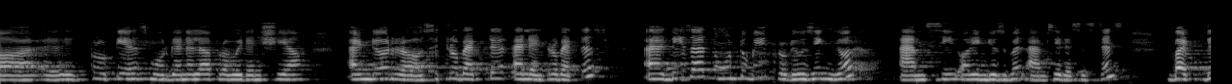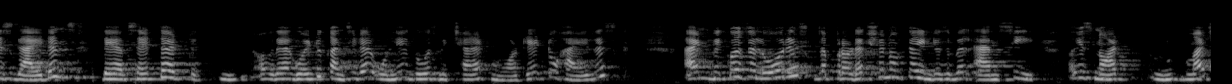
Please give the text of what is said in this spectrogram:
uh, uh, Proteus, Morganella, Providencia and your uh, Citrobacter and Enterobacter. Uh, these are known to be producing your AmpC or inducible AmpC resistance. But this guidance, they have said that uh, they are going to consider only those which are at moderate to high risk. And because the low risk, the production of the inducible AmpC is not much,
